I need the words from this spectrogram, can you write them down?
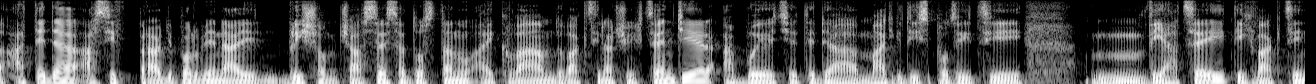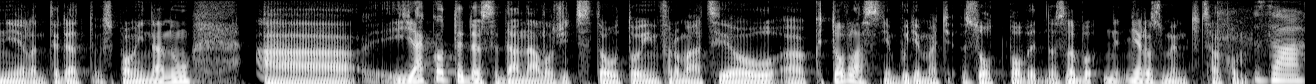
a teda asi v pravdepodobne najbližšom čase sa dostanú aj k vám do vakcinačných centier a budete teda mať k dispozícii viacej tých vakcín, nie len teda spomínanú. A ako teda sa dá naložiť s touto informáciou? Kto vlastne bude mať zodpovednosť? Lebo nerozumiem to celkom. Za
